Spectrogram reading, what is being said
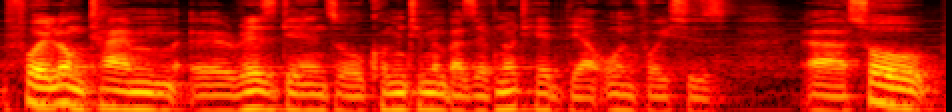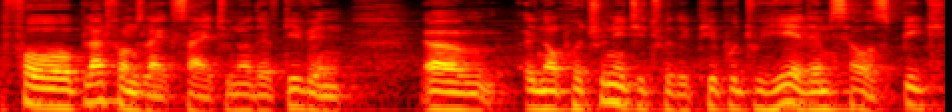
for a long time, uh, residents or community members have not heard their own voices. Uh, so for platforms like CITE, you know, they've given um, an opportunity to the people to hear themselves speak.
